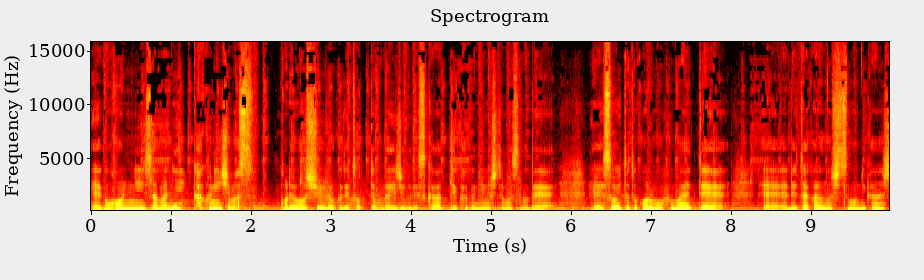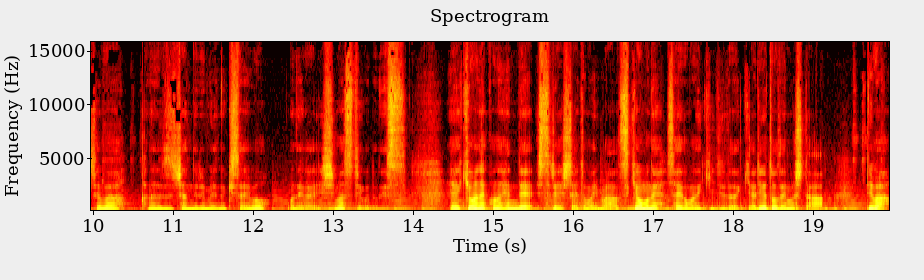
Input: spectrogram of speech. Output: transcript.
えご本人様に確認します。これを収録で撮っても大丈夫ですかっていう確認をしてますので、えそういったところも踏まえて、えレターからの質問に関しては必ずチャンネル名の記載をお願いしますということです。え今日はね、この辺で失礼したいと思います。今日もね、最後まで聞いていただきありがとうございました。では、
